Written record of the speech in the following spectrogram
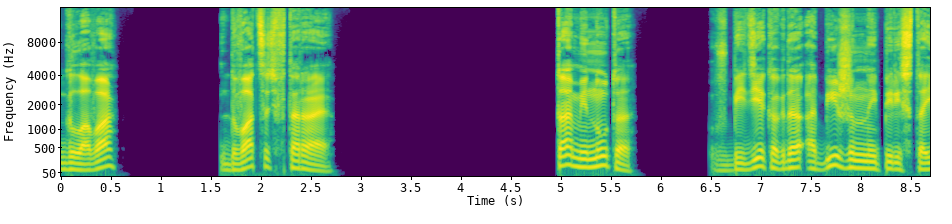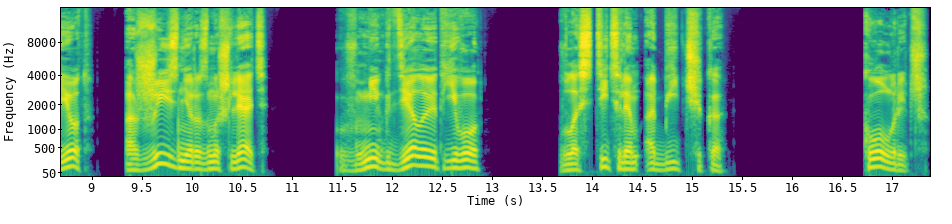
Глава 22. Та минута в беде, когда обиженный перестает о жизни размышлять, вмиг делает его властителем обидчика. Колридж.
